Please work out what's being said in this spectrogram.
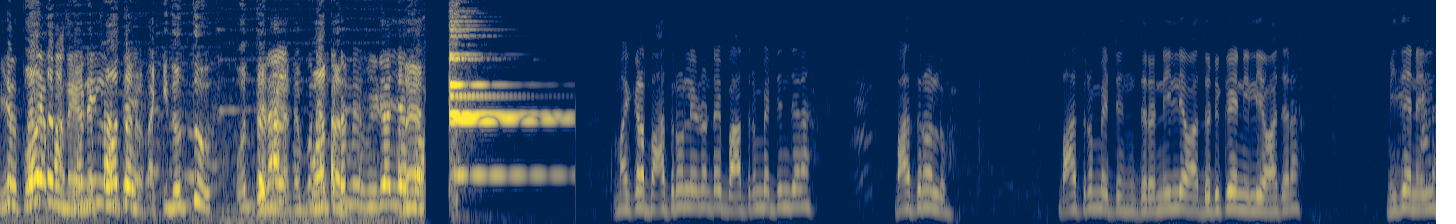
ఇది పోతాను నేను. పోతాను నాకు ఇది వద్దు వద్దు నేను పోతాను వీడియోలు చేస్తాం అమ్మ ఇక్కడ బాత్రూమ్లు ఏడుంటాయి బాత్రూమ్ పెట్టింది జరా బాత్రూమ్లు బాత్రూమ్ పెట్టింది జర నీళ్ళు దొడికే నీళ్ళు ఇవ్వవా జరా మీదే నీళ్ళు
